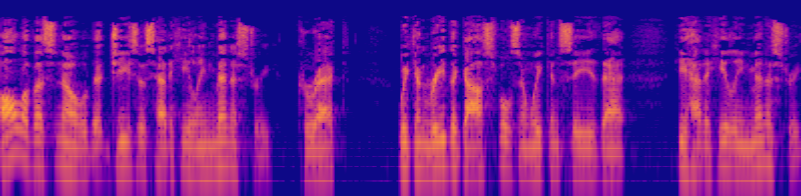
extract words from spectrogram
all of us know that Jesus had a healing ministry, correct? We can read the Gospels and we can see that he had a healing ministry.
